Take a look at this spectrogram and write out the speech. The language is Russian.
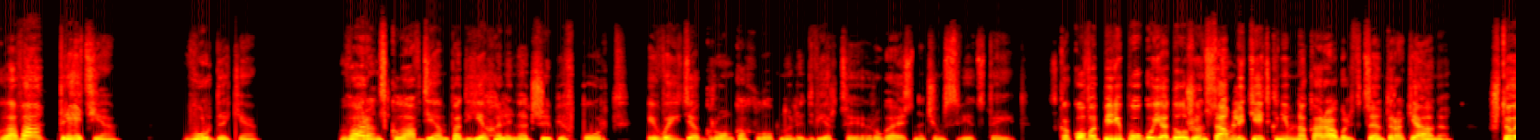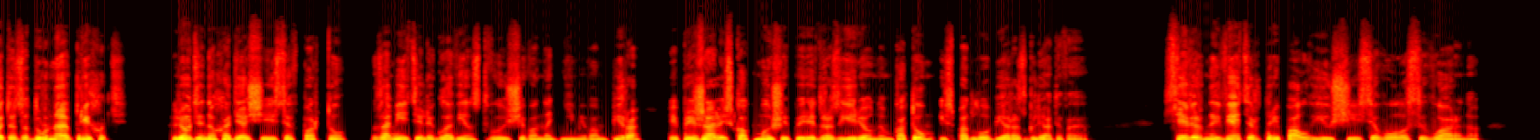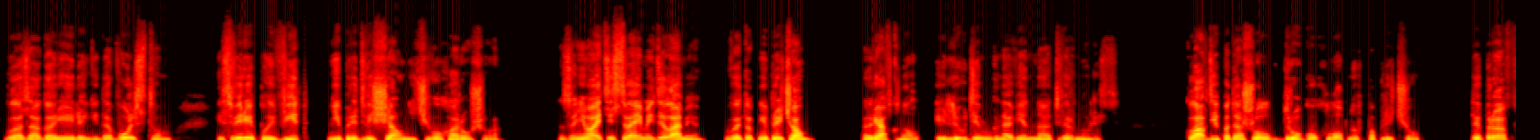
Глава третья. Вурдаке. Варон с Клавдием подъехали на джипе в порт и, выйдя, громко хлопнули дверцы, ругаясь, на чем свет стоит. «С какого перепугу я должен сам лететь к ним на корабль в центр океана? Что это за дурная прихоть?» Люди, находящиеся в порту, заметили главенствующего над ними вампира и прижались, как мыши, перед разъяренным котом, из-под лобья разглядывая. Северный ветер трепал вьющиеся волосы Варона. Глаза горели недовольством, и свирепый вид не предвещал ничего хорошего. «Занимайтесь своими делами! Вы тут ни при чем!» Рявкнул, и люди мгновенно отвернулись. Клавдий подошел к другу, хлопнув по плечу. «Ты прав.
